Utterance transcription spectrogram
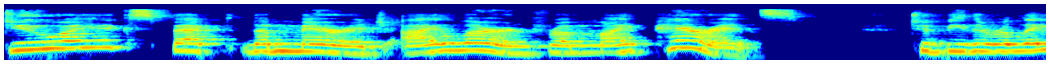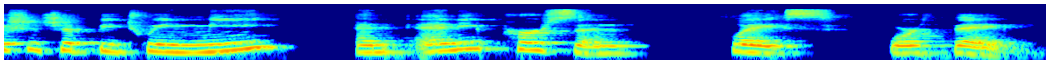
Do I expect the marriage I learned from my parents to be the relationship between me and any person, place, or thing?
